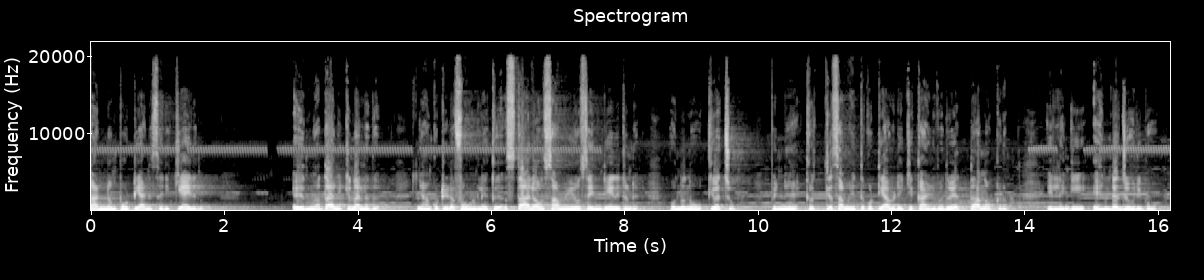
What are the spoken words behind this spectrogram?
കണ്ണും പൂട്ടി അനുസരിക്കുകയായിരുന്നു. എന്നാൽ തനിക്ക് നല്ലത്. ഞാൻ കുട്ടിയുടെ ഫോണിലേക്ക് സ്ഥലവും സമയവും സെൻഡ് ചെയ്തിട്ടുണ്ട്. ഒന്ന് നോക്കി വെച്ചോ. പിന്നെ കൃത്യസമയത്ത് കുട്ടി അവിടേക്ക് കഴിവതും എത്താൻ നോക്കണം. ഇല്ലെങ്കിൽ എന്റെ ജോലി പോവും.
